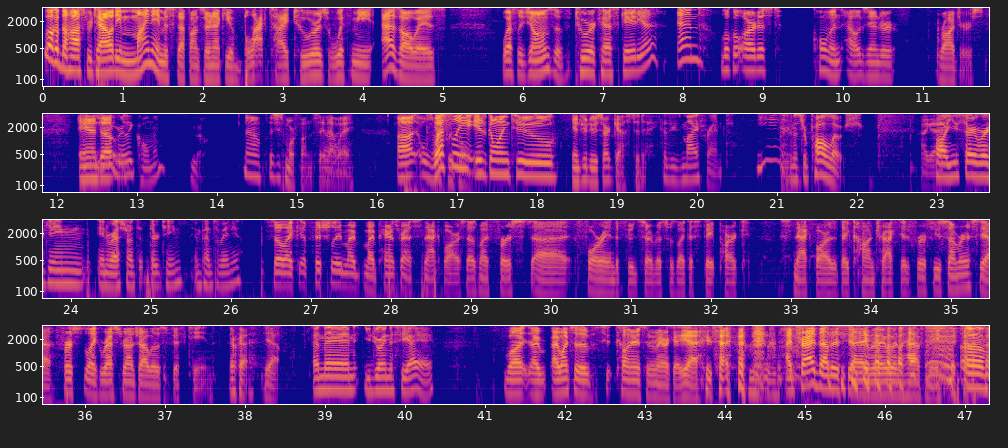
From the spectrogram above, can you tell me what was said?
Welcome to Hospitality. My name is Stefan Zernecki of Black Tie Tours. With me, as always, Wesley Jones of Tour Cascadia and local artist Coleman Alexander Rogers. And Did uh, really Coleman? no, no, it's just more fun to say that Oh. way. Uh, Wesley is going to introduce our guest today. Because he's my friend, Yeah. Mr. Paul Losch. Hi guys. Paul, you started working in restaurants at 13 in Pennsylvania. So like officially, my, my parents ran a snack bar. So that was my first uh, foray into food service. Was like a state park snack bar that they contracted for a few summers. Yeah, first like restaurant job was 15. Okay. Yeah. And then you joined the CIA. Well, I, I went to the Culinary Institute of America. Yeah, exactly. I tried the other CIA, but they wouldn't have me. Um,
